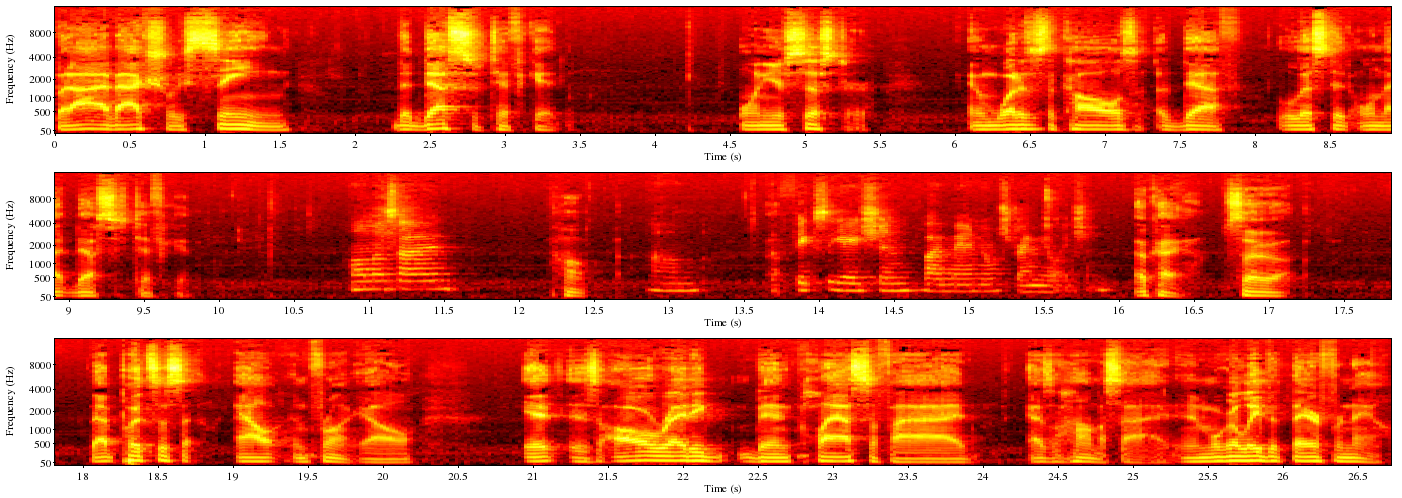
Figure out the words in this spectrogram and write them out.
But I have actually seen the death certificate on your sister, and what is the cause of death listed on that death certificate? Homicide, Huh. asphyxiation by manual strangulation. Okay, so that puts us out in front, y'all. It has already been classified as a homicide, and we're going to leave it there for now.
